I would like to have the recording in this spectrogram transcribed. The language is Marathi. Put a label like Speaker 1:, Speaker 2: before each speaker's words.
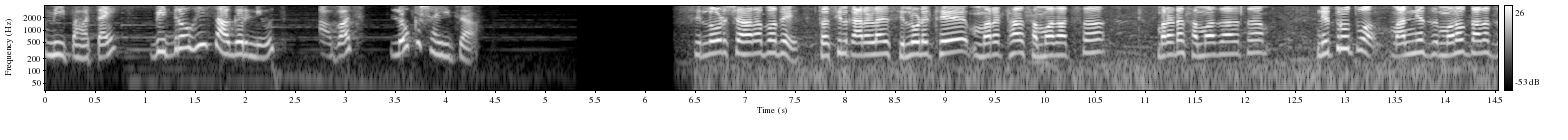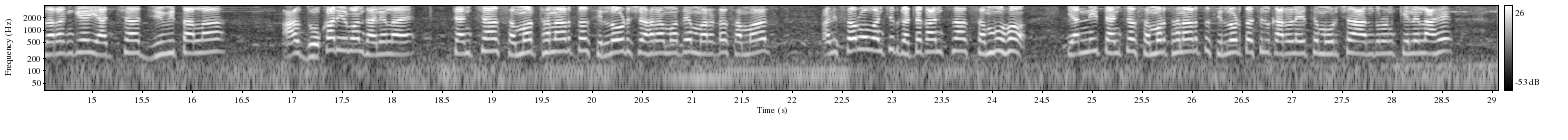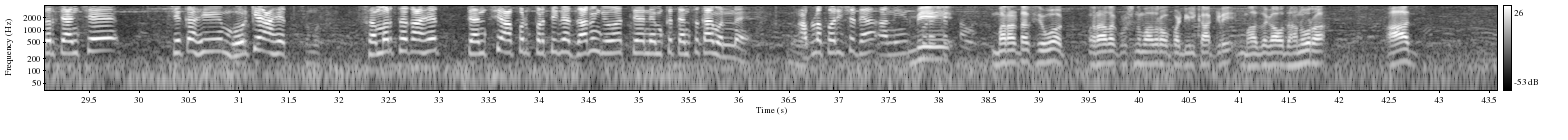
Speaker 1: तुम्ही पाहताय विद्रोही सागर न्यूज आवाज लोकशाहीचा.
Speaker 2: सिल्लोड शहरामध्ये तहसील कार्यालय सिल्लोड येथे मराठा समाजाचं मराठा समाजाचं नेतृत्व मान्य ज- मनोजदादा जरांगे यांच्या जीविताला आज धोका निर्माण झालेला आहे. त्यांच्या समर्थनार्थ सिल्लोड शहरामध्ये मराठा समाज आणि सर्व वंचित घटकांचा समूह यांनी त्यांच्या समर्थनार्थ सिल्लोड तहसील कार्यालय येथे मोर्चा आंदोलन केलेलं आहे. तर त्यांचे जे काही म्होरके आहेत समर्थक आहेत त्यांची आपण प्रतिक्रिया जाणून घेऊया. ते नेमकं त्यांचं काय म्हणणं आहे? आपला परिचय द्या आणि
Speaker 3: मी. मराठा सेवक राधाकृष्ण माधवराव पाटील काकडे माझं गाव धानोरा. आज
